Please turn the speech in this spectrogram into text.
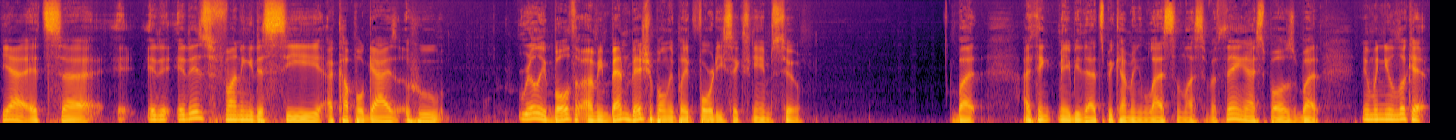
yeah, it's uh, it, it it is funny to see a couple guys who really both. I mean, Ben Bishop only played forty six games too, but I think maybe that's becoming less and less of a thing. I suppose, but. Mean, when you look at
